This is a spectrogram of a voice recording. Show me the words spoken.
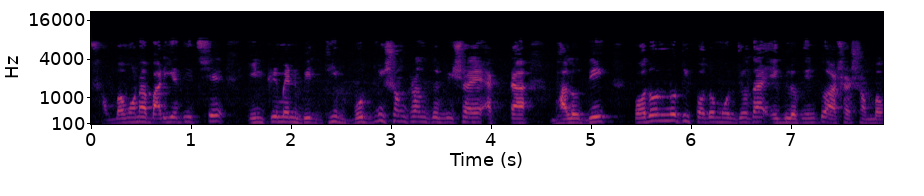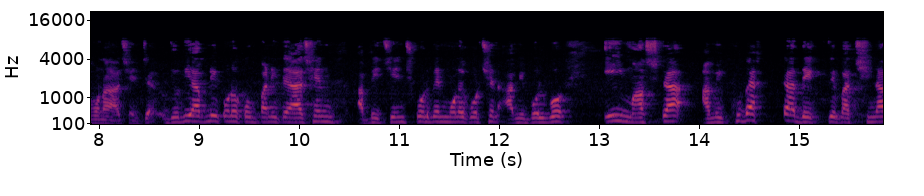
সম্ভাবনা বাড়িয়ে দিচ্ছে। ইনক্রিমেন্ট বৃদ্ধি, বদলি সংক্রান্ত বিষয়ে একটা ভালো দিক। পদোন্নতি, পদমর্যাদা, এগুলো কিন্তু আসার সম্ভাবনা আছে। যদি আপনি কোনো কোম্পানিতে আছেন, আপনি চেঞ্জ করবেন মনে করছেন, আমি বলব এই মাসটা আমি খুব একটা দেখতে পাচ্ছি না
